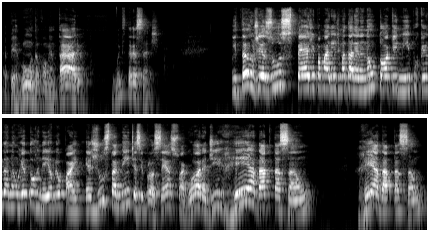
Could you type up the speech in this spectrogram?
É pergunta, um comentário, muito interessante. Então Jesus pede para Maria de Madalena: não toque em mim, porque ainda não retornei ao meu pai. É justamente esse processo agora de readaptação, readaptação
